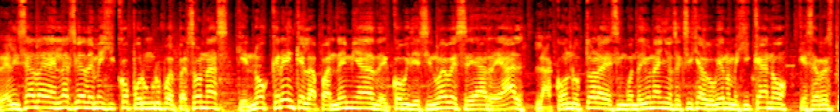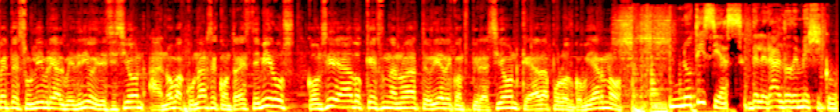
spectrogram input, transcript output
realizada en la Ciudad de México por un grupo de personas que no creen que la pandemia del COVID-19 sea real. La conductora de 51 años exige al gobierno mexicano que se respete su libre albedrío y decisión a no vacunarse contra este virus, considerado que es una nueva teoría de conspiración creada por los gobiernos. Noticias del Heraldo de México.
